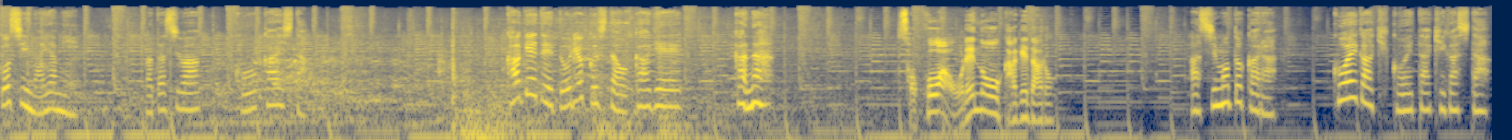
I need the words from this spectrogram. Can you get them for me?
少し悩み私はこう返した。陰で努力したおかげかな。そこは俺のおかげだろ足元から声が聞こえた気がした。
